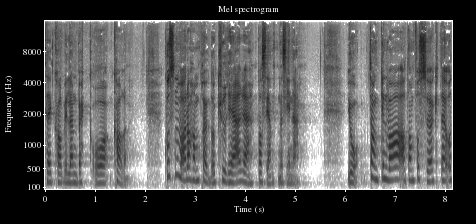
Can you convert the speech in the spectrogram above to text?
til Carl Wilhelm Bøck og Karen. Hvordan var det han prøvde å kurere pasientene sine? Jo, Tanken var at han forsøkte å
